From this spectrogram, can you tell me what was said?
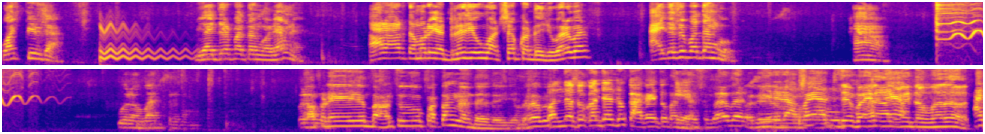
પાંચ પીરકા. બે હજાર પતંગો ને એમ ને? હાર હાર તમારું એડ્રેસ એવું વોટ્સઅપ કરી દેજો બરાબર? આવી જશે પતંગો? હા હા. બોલો વાત કરો તમે. આપણે બારસો પતંગ નંદાઈ દઈએ બરાબર? પંદરસો કંટાળ તો કાકા તો કે પંદરસો, બરાબર. અરે, ભાઈ ના તમારે. આ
